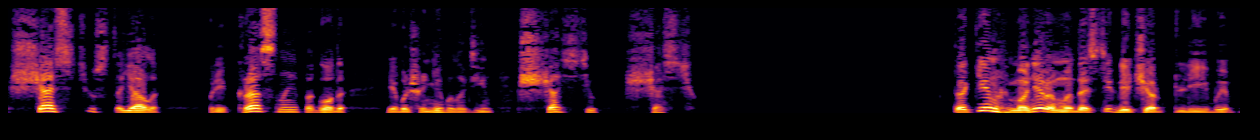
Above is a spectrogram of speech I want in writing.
К счастью, стояла прекрасная погода, я больше не был один. К счастью, к счастью. Таким манером мы достигли чертлибы,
